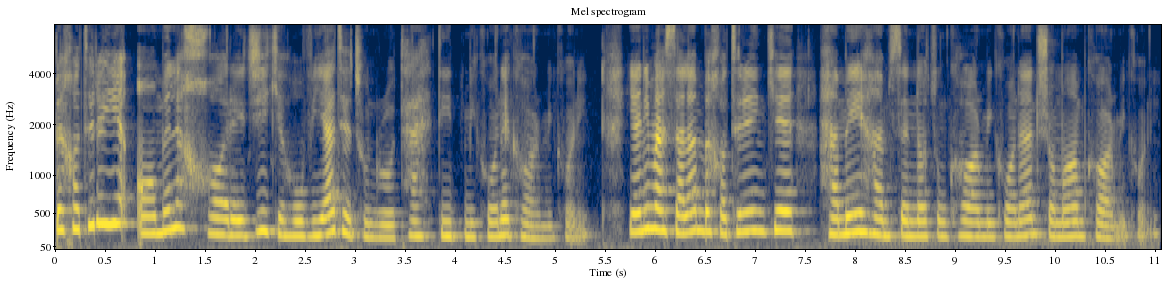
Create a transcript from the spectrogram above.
به خاطر یه عامل خارجی که هویتتون رو تهدید می‌کنه کار می‌کنین. یعنی مثلا به خاطر اینکه همه همسناتون کار می‌کنن شما هم کار می‌کنین.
